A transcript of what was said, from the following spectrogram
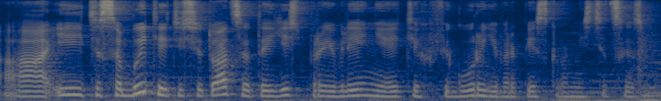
а, и эти события, эти ситуации, это и есть проявление этих фигур европейского мистицизма.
